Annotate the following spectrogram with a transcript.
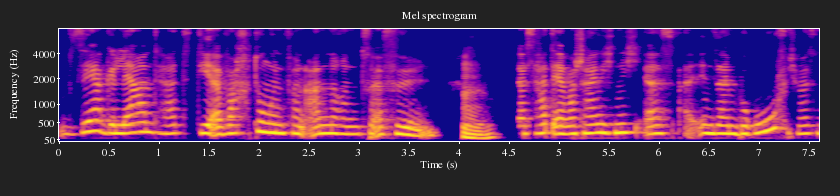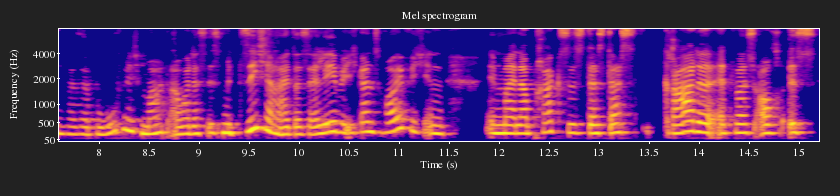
sehr gelernt hat, die Erwartungen von anderen zu erfüllen. Mhm. Das hat er wahrscheinlich nicht erst in seinem Beruf, ich weiß nicht, was er beruflich macht, aber das ist mit Sicherheit, das erlebe ich ganz häufig in, in meiner Praxis, dass das gerade etwas auch ist,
